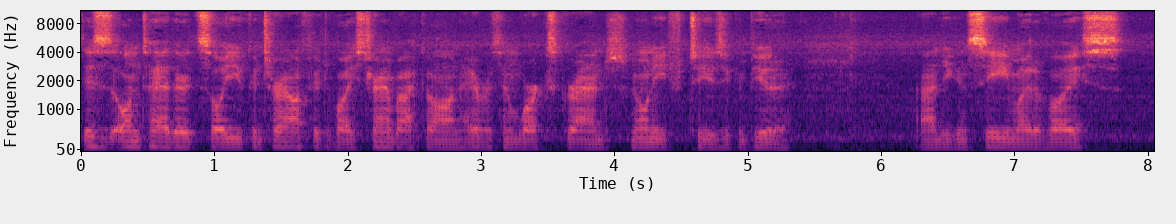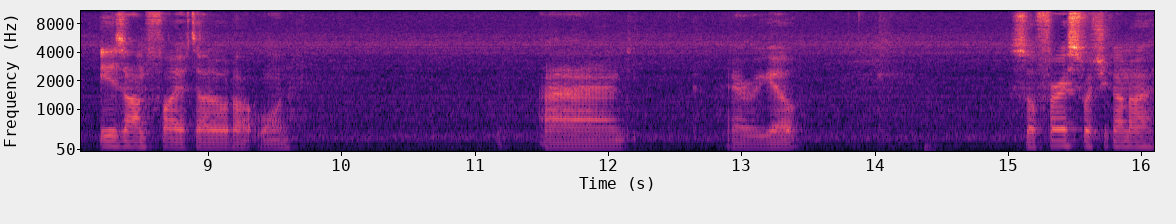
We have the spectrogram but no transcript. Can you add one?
This is untethered so you can turn off your device, turn it back on, everything works grand, no need to use your computer and you can see my device is on 5.0.1 and there we go. So first what you're gonna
